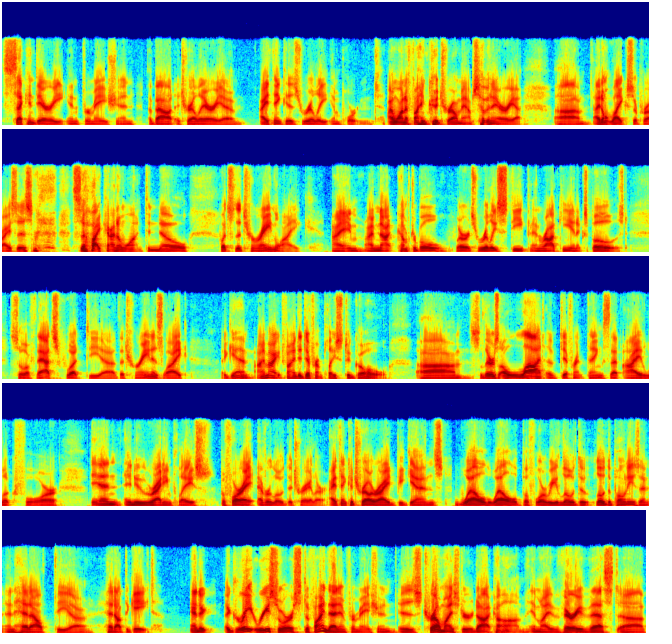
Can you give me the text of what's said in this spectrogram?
secondary information about a trail area I think is really important. I want to find good trail maps of an area. Um, I don't like surprises, so I kind of want to know what's the terrain like. I'm I'm not comfortable where it's really steep and rocky and exposed. So if that's what the uh, the terrain is like, again, I might find a different place to go. Um, so there's a lot of different things that I look for in a new riding place before I ever load the trailer. I think a trail ride begins well, well before we load the load the ponies and, and head out the uh, head out the gate. And a, a great resource to find that information is trailmeister.com in my very best uh,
